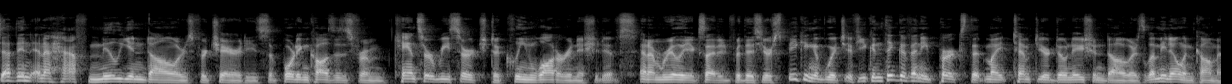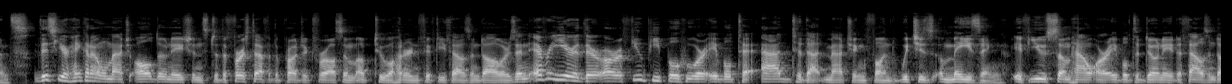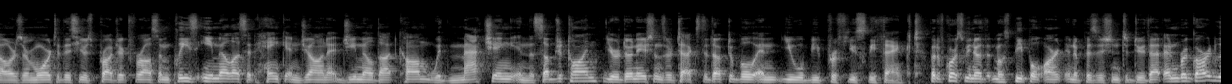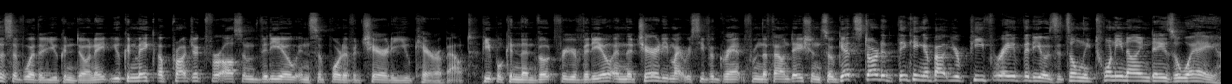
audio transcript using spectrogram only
seven and a half million dollars for charities, supporting causes from cancer research to clean water initiatives. And I'm really excited for this year. Speaking of which, if you can think of any perks that might tempt your donation dollars, let me know in comments. This year, Hank and I will match all donations to the first half of the Project for Awesome up to $150,000. And every year, there are a few people who are able to add to that matching fund, which is amazing. If you somehow are able to donate $1,000 or more to this year's Project for Awesome, please email us at hankandjohn at gmail.com with matching in the subject line. Your donations are tax deductible and you will be profusely thanked. But of course, we know that most people aren't in a position to do that, and regardless of whether you can donate, you can make a Project for Awesome video in support of a charity you care about. People can then vote for your video, and the charity might receive a grant from the foundation, so get started thinking about your P4A videos. It's only 29 days away.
